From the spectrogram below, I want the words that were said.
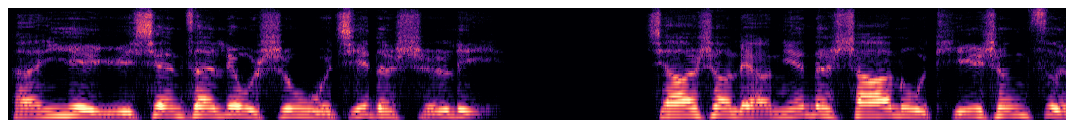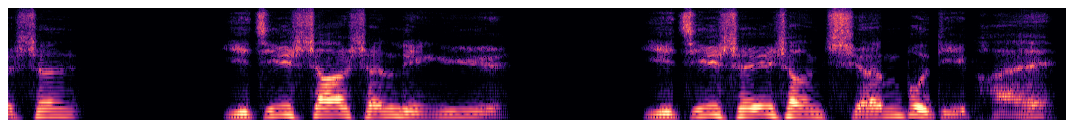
但叶雨现在六十五级的实力，加上两年的杀戮提升自身，以及杀神领域，以及身上全部底牌，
